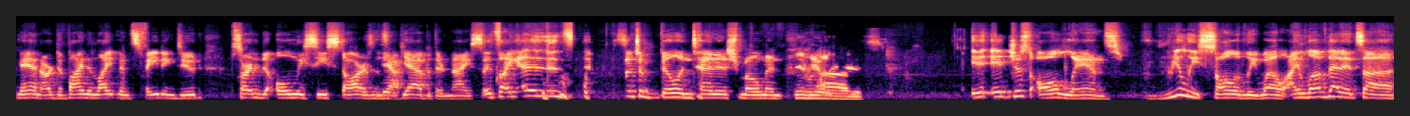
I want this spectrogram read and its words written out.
man, our divine enlightenment's fading, dude. I'm starting to only see stars. And it's Yeah. like, yeah, but they're nice. It's like, it's, such a Bill and Ted-ish moment It really Uh, is. it, it just all lands really solidly well. I love that it's uh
